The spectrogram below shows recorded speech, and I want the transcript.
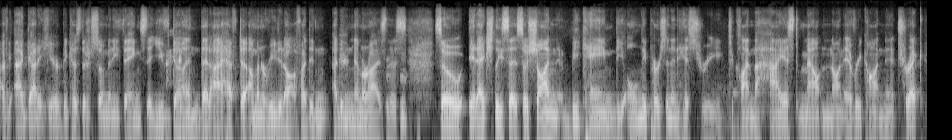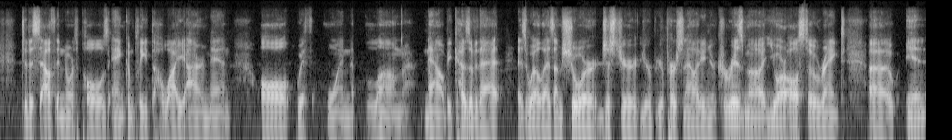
I've, I got it here because there's so many things that you've done that I have to. I'm going to read it off. I didn't. I didn't memorize this. So it actually says. So Sean became the only person in history to climb the highest mountain on every continent, trek to the South and North Poles, and complete the Hawaii Ironman all with one lung. Now, because of that, as well as I'm sure just your your your personality and your charisma, you are also ranked uh, in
